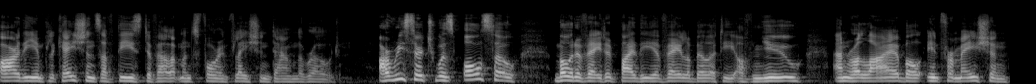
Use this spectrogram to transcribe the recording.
are the implications of these developments for inflation down the road. Our research was also motivated by the availability of new and reliable information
